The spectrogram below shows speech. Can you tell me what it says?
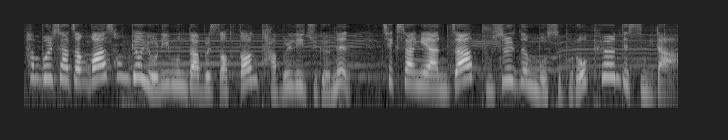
한불사전과 성교 요리문답을 썼던 다블리 주교는 책상에 앉아 붓을 든 모습으로 표현됐습니다.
